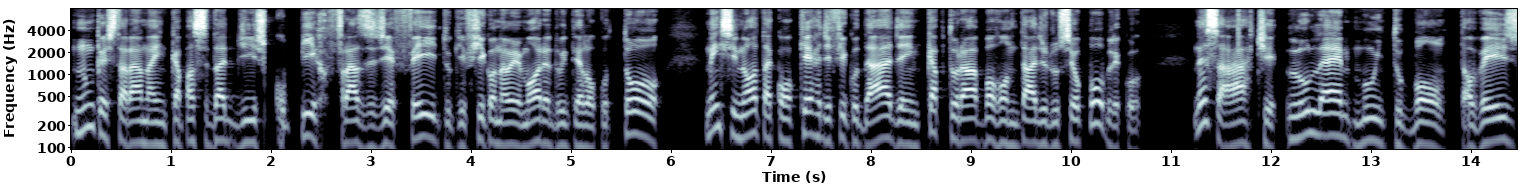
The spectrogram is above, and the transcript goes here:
nunca estará na incapacidade de esculpir frases de efeito que ficam na memória do interlocutor, nem se nota qualquer dificuldade em capturar a boa vontade do seu público. Nessa arte, Lula é muito bom, talvez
